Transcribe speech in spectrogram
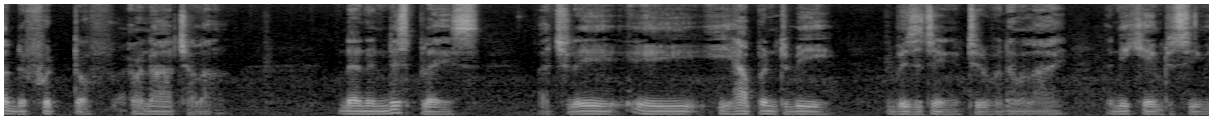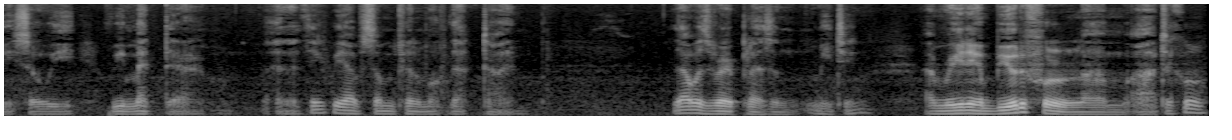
at the foot of Arunachala. Then in this place, actually, he, he happened to be visiting Tiruvannamalai, and he came to see me, so we, we met there. And I think we have some film of that time. That was a very pleasant meeting. I'm reading a beautiful um, article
